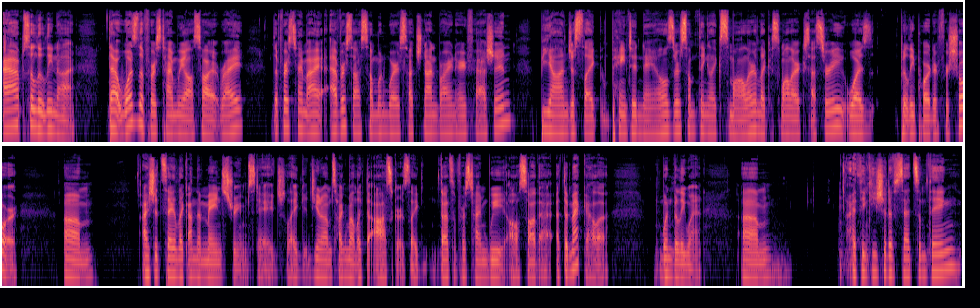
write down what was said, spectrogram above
absolutely not. That was the first time we all saw it, right? The first time I ever saw someone wear such non binary fashion beyond just like painted nails or something like smaller, like a smaller accessory, was Billy Porter for sure. Um, I should say like on the mainstream stage. Like, do you know I'm talking about? Like the Oscars. Like that's the first time we all saw that at the Met Gala when Billy went. Um, I think he should have said something,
